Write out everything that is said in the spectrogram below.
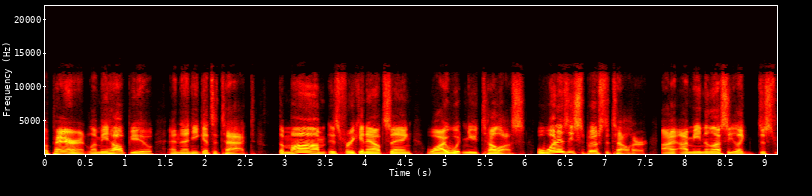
a parent, let me help you. And then he gets attacked. The mom is freaking out, saying, Why wouldn't you tell us? Well, when is he supposed to tell her? I, I mean, unless he like just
